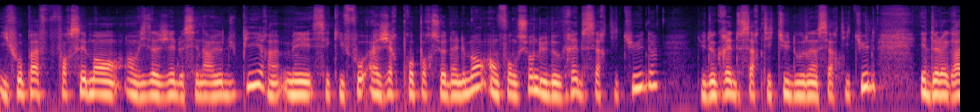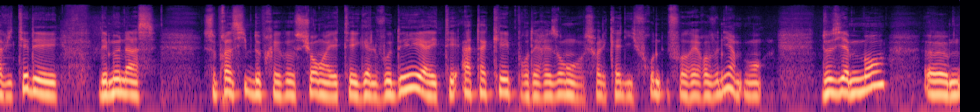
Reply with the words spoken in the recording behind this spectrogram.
ne faut pas forcément envisager le scénario du pire, mais c'est qu'il faut agir proportionnellement en fonction du degré de certitude du degré de certitude ou d'incertitude et de la gravité des, menaces. Ce principe de précaution a été galvaudé, a été attaqué pour des raisons sur lesquelles il faudrait revenir. Deuxièmement, euh,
